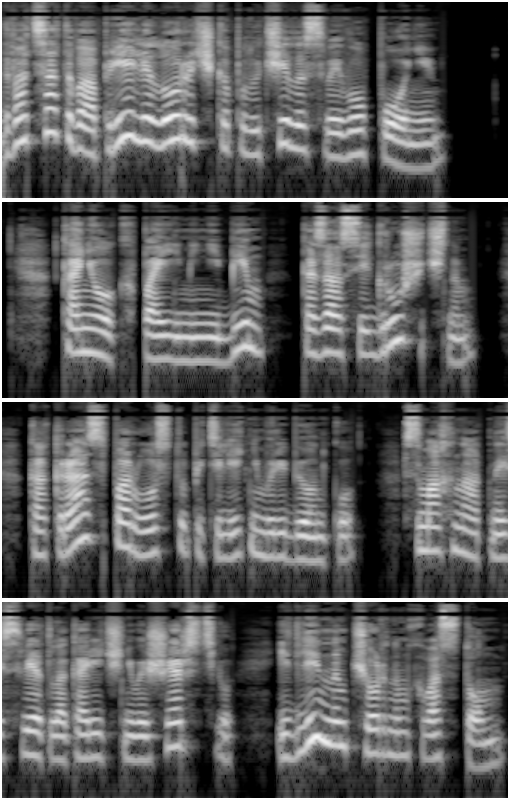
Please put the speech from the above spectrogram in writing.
20 апреля Лорочка получила своего пони. Конек по имени Бим казался игрушечным, как раз по росту пятилетнему ребенку, с мохнатной светло-коричневой шерстью и длинным черным хвостом.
